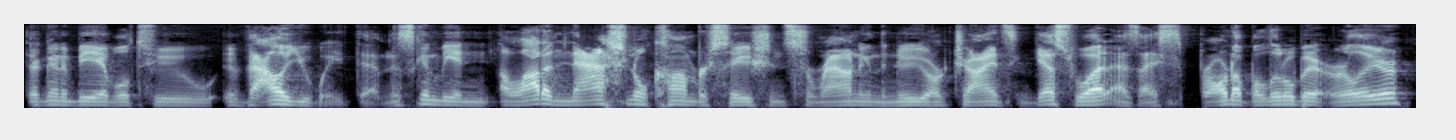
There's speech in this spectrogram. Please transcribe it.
They're going to be able to evaluate them. There's going to be a, a lot of national conversation surrounding the New York Giants. And guess what? As I brought up a little bit earlier,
